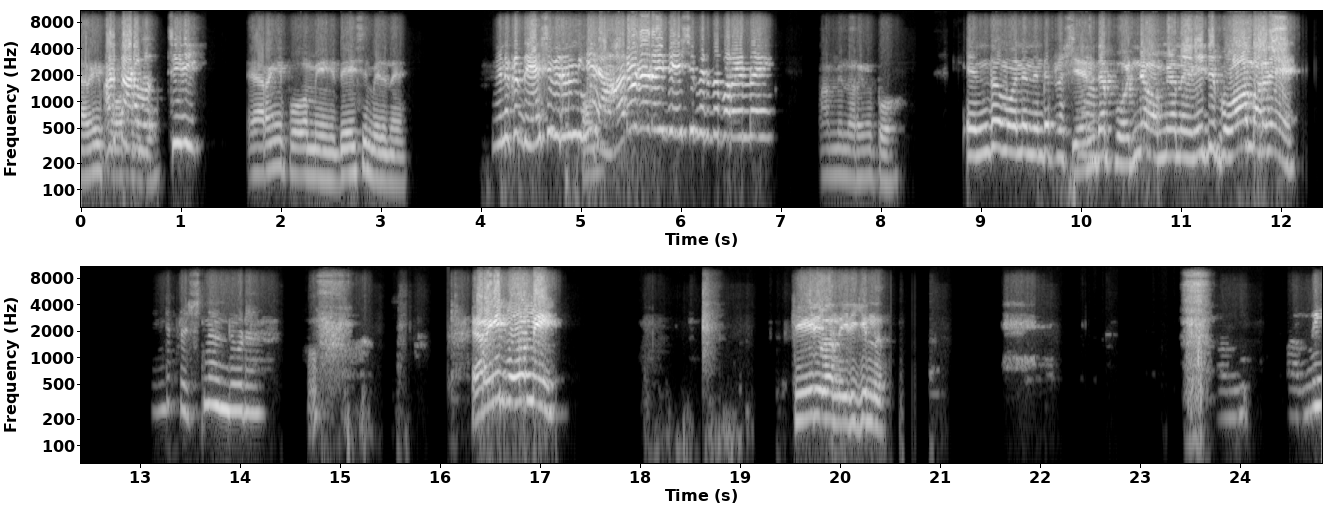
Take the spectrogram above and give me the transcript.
ഇറങ്ങി അടുത്ത അടവ്. പോ ചിരി. ഇറങ്ങി പോമ്മി ദേഷ്യം വരുന്നേ. നിനക്ക് ദേഷ്യം വരുന്നത് നീ ആരോടാണ് ഈ ദേഷ്യം വരുന്നത് പറയുന്നേ? അമ്മ ഇറങ്ങി പോ. എന്തോ മോനെ നിന്റെ പ്രശ്നം? എന്റെ പൊന്നെ അമ്മ ഒന്ന് എണീറ്റ് പോവാൻ പറഞ്ഞേ. നിന്റെ പ്രശ്നം എന്തോടാ? ഇറങ്ങി പോമ്മി കീഴി വന്നിരിക്കുന്നു. മമ്മി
